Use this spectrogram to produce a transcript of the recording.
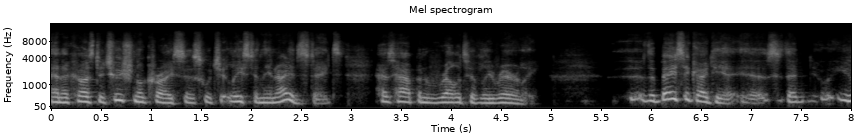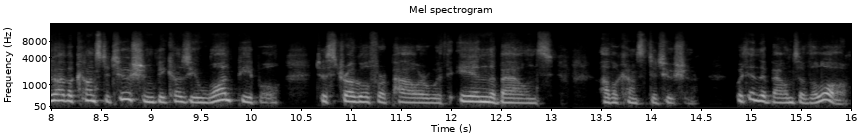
and a constitutional crisis, which, at least in the United States, has happened relatively rarely. The basic idea is that you have a constitution because you want people to struggle for power within the bounds of a constitution, within the bounds of the law.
